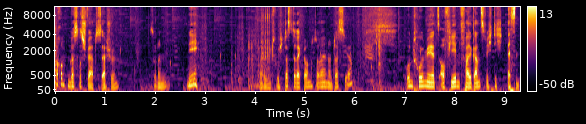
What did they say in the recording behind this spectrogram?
Ach, und ein besseres Schwert. Sehr schön. So, dann... Nee. Na, dann tue ich das direkt auch noch da rein und das hier und hol mir jetzt auf jeden Fall ganz wichtig Essen.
